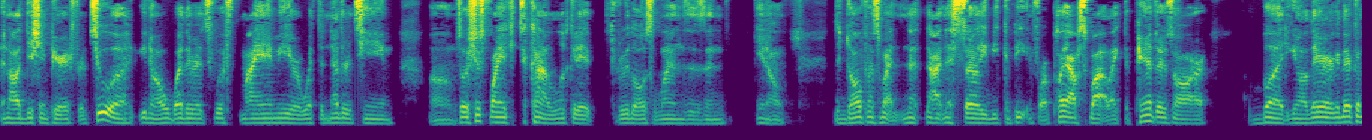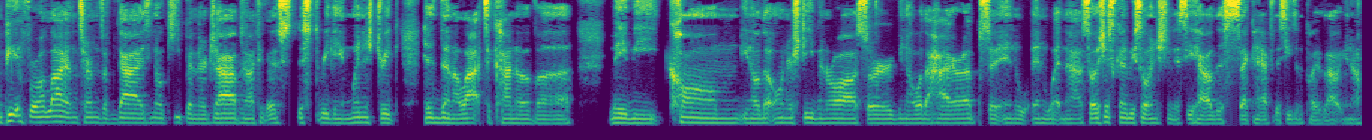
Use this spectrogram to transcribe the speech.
an audition period for Tua, you know, whether it's with Miami or with another team. Um, so it's just funny to kind of look at it through those lenses and, you know, the Dolphins might not necessarily be competing for a playoff spot like the Panthers are, but you know they're they're competing for a lot in terms of guys you know keeping their jobs. And I think this this three game winning streak has done a lot to kind of uh maybe calm you know the owner Stephen Ross or you know the higher ups and and whatnot. So it's just going to be so interesting to see how this second half of the season plays out you know?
